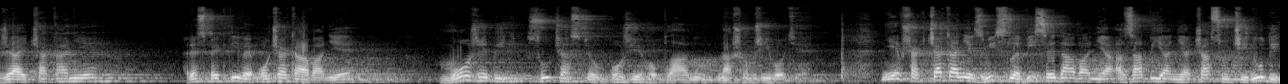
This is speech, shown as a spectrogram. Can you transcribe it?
že aj čakanie, respektíve očakávanie, môže byť súčasťou Božieho plánu v našom živote. Nie však čakanie v zmysle vysedávania a zabíjania času či nudy,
